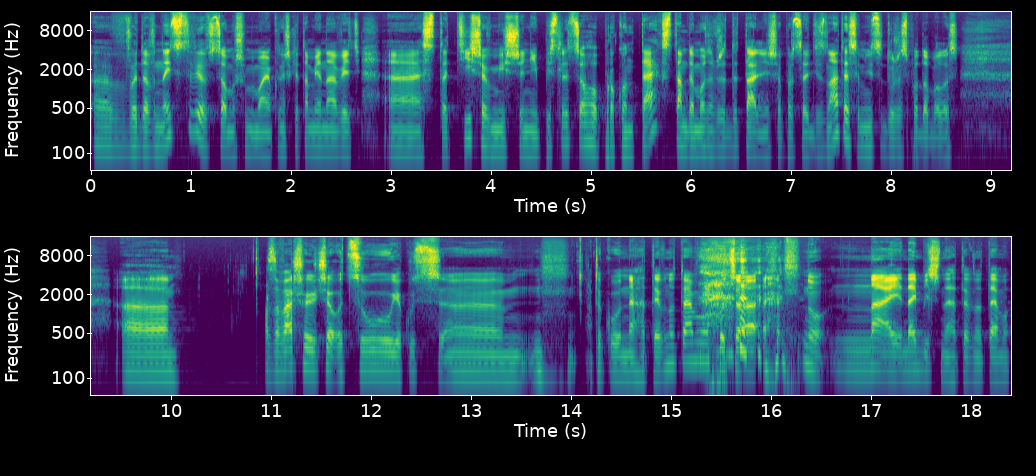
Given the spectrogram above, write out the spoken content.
в видавництві, в цьому, що ми маємо книжки, там є навіть е, статті ще вміщені після цього про контекст, там де можна вже детальніше про це дізнатися. Мені це дуже сподобалось. Е, Завершуючи оцю якусь е, таку негативну тему, хоча ну, най, найбільш негативну тему,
